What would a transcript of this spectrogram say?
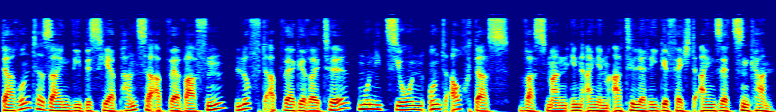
Darunter seien wie bisher Panzerabwehrwaffen, Luftabwehrgeräte, Munition und auch das, was man in einem Artilleriegefecht einsetzen kann.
